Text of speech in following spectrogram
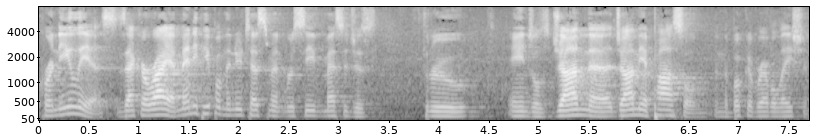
Cornelius, Zechariah. Many people in the New Testament received messages through angels. John the, John the Apostle in the book of Revelation,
